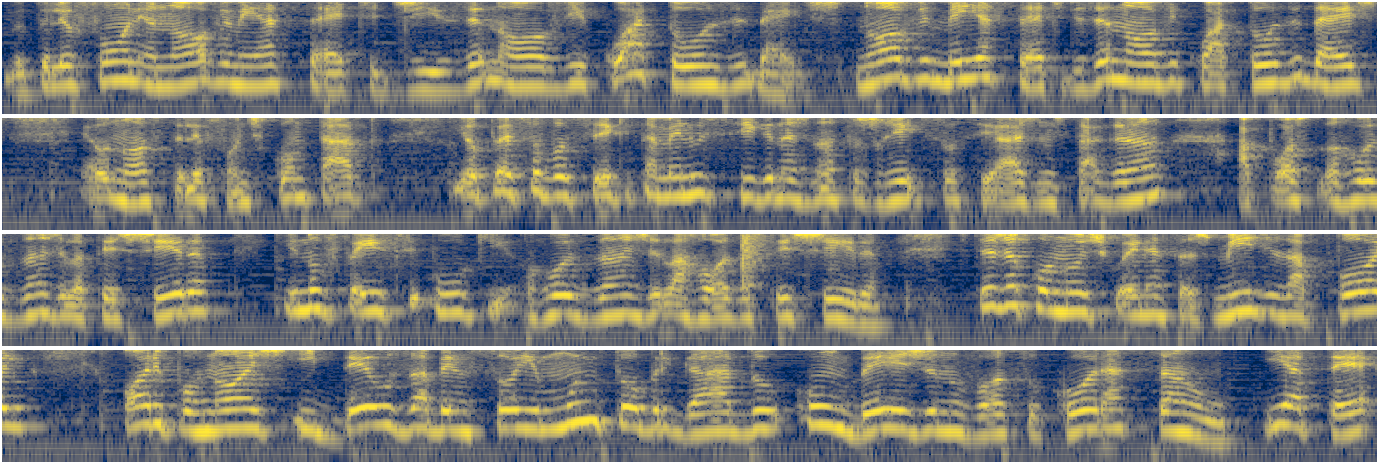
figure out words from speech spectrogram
Meu telefone é 967 19 14 10. 967 19 14 10 é o nosso telefone de contato. E eu peço a você que também nos siga nas nossas redes sociais, no Instagram, Apóstola Rosângela Teixeira, e no Facebook, Rosângela Rosas Teixeira. Esteja conosco aí nessas mídias, apoie Ore por nós e Deus abençoe. Muito obrigado. Um beijo no vosso coração e até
